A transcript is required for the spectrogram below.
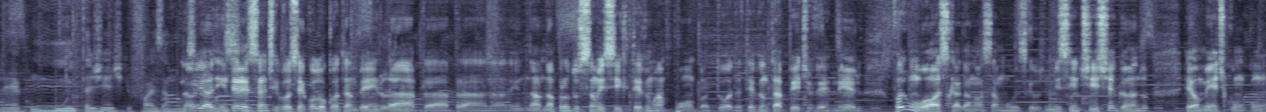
né, com muita gente que faz a música. Não, e é interessante que você colocou também lá pra, pra na, na, produção em si, que teve uma pompa toda, teve um tapete vermelho, foi um Oscar da nossa música. Eu me senti chegando realmente com, com,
